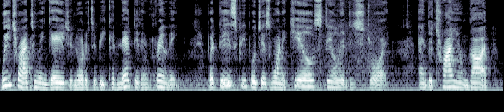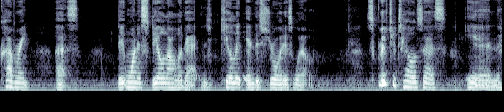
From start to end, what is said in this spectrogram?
we try to engage in order to be connected and friendly. But these people just want to kill, steal, and destroy. And the triune God covering us. They want to steal all of that and kill it and destroy it as well. Scripture tells us in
